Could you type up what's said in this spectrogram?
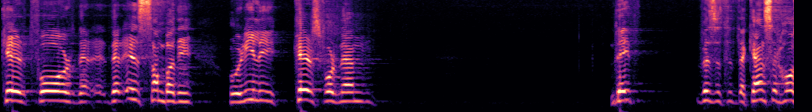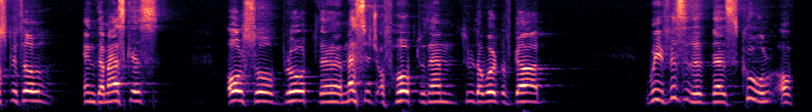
cared for. There, there is somebody who really cares for them. They visited the cancer hospital in Damascus, also brought the message of hope to them through the Word of God. We visited the school of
